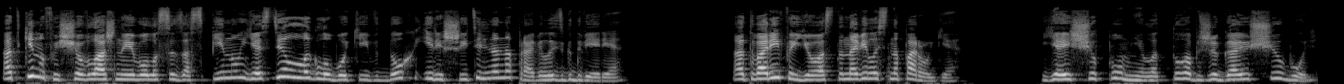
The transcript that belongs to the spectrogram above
Откинув еще влажные волосы за спину, я сделала глубокий вдох и решительно направилась к двери. Отворив ее, остановилась на пороге. Я еще помнила ту обжигающую боль.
